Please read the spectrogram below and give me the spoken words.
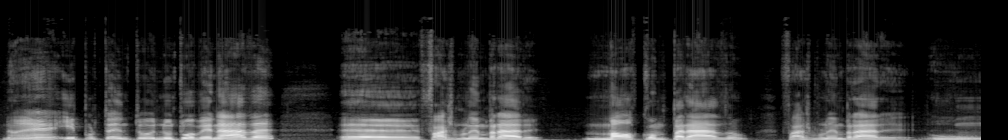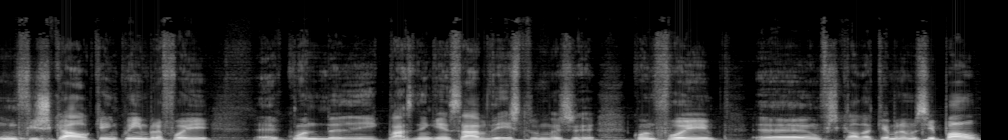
não é? E, portanto, não estou a ver nada. eh, Faz-me lembrar, mal comparado, faz-me lembrar um, um fiscal que em Coimbra foi, eh, quando, e quase ninguém sabe disto, mas eh, quando foi um fiscal da Câmara Municipal,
